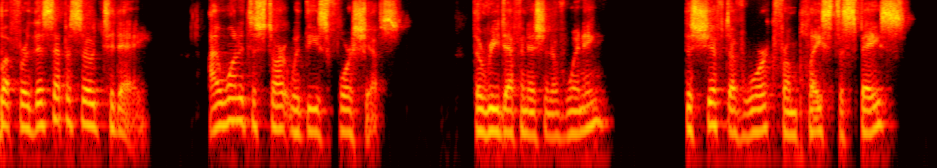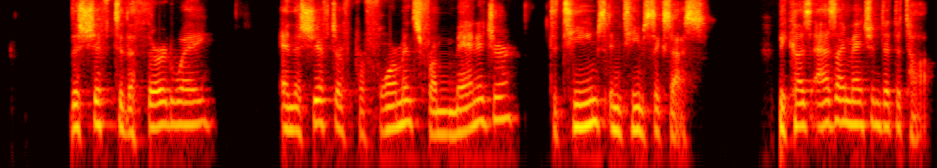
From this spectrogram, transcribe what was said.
But for this episode today, I wanted to start with these four shifts the redefinition of winning, the shift of work from place to space, the shift to the third way, and the shift of performance from manager to teams and team success. Because as I mentioned at the top,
